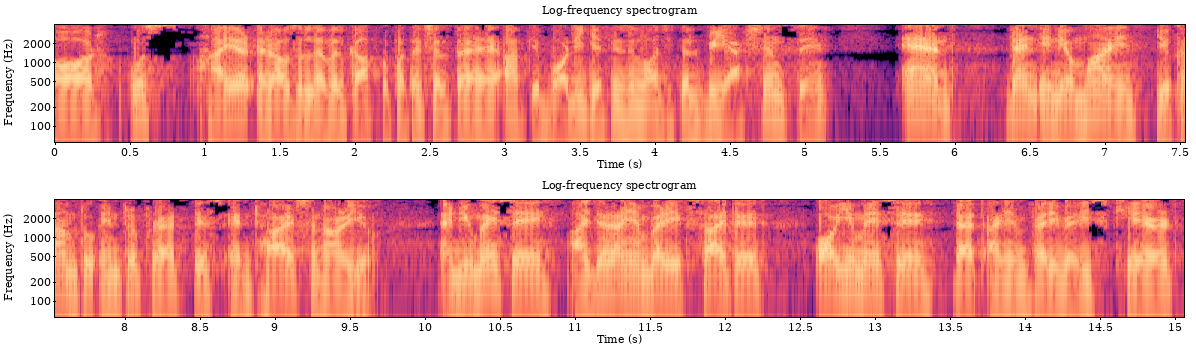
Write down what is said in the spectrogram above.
اور اس ہائر اراؤزل لیول کا آپ کو پتا چلتا ہے آپ کے باڈی کے فیزولوجیکل ریئیکشن سے and then in your mind you come to interpret this entire scenario and you may either I am very excited Or you may say that I am very, very scared.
